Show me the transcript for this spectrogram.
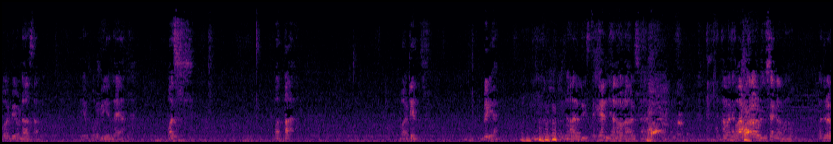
ఫోర్ బి ఉండాలి సార్. ఏ ఫోర్ బి ఏందయ్యా బస్. మొత్త బాటిల్. బిర్యానీ. నాలుగు ఇస్తే కానీ జనం రాదు సార్. అవన్నీ వార్తలు కూడా చూసాం కదా మనం. మధ్యలో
